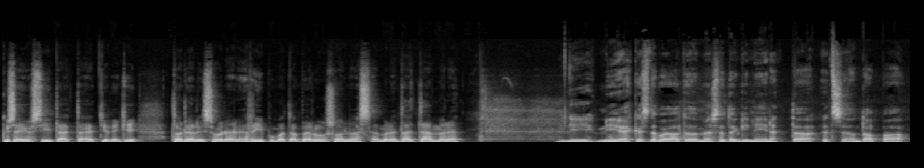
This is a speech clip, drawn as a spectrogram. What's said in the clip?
Kyse ei ole siitä, että, että jotenkin todellisuuden riippumaton perus on sellainen tai tämmöinen. Niin, niin, ehkä sitä voi ajatella myös jotenkin niin, että, että se on tapa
